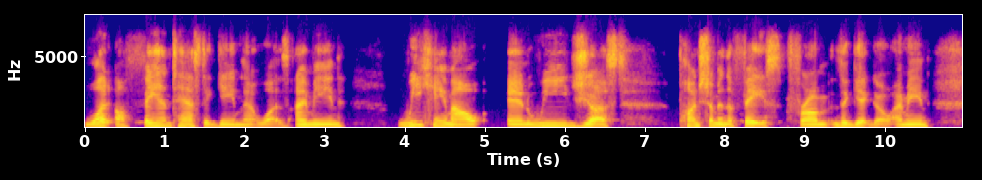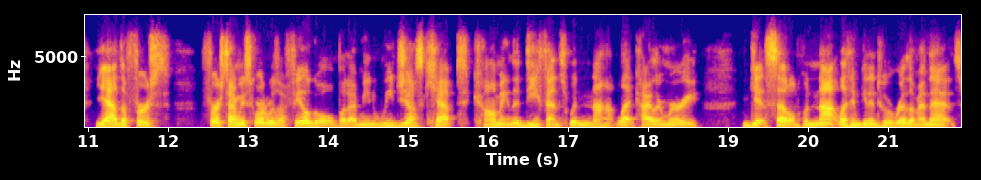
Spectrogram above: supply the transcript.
what a fantastic game that was. I mean, we came out and we just punched them in the face from the get go. I mean, yeah, the first first time we scored was a field goal, but I mean, we just kept coming. The defense would not let Kyler Murray get settled, would not let him get into a rhythm, and that's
